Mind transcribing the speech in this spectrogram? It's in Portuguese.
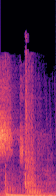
podcast.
